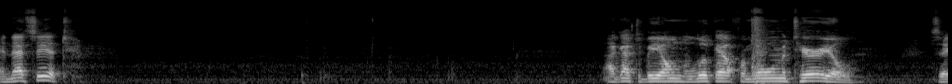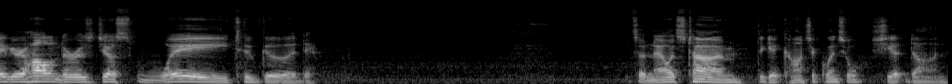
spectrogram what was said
And that's it. I got to be on the lookout for more material. Xavier Hollander is just way too good. So now it's time to get consequential shit done.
